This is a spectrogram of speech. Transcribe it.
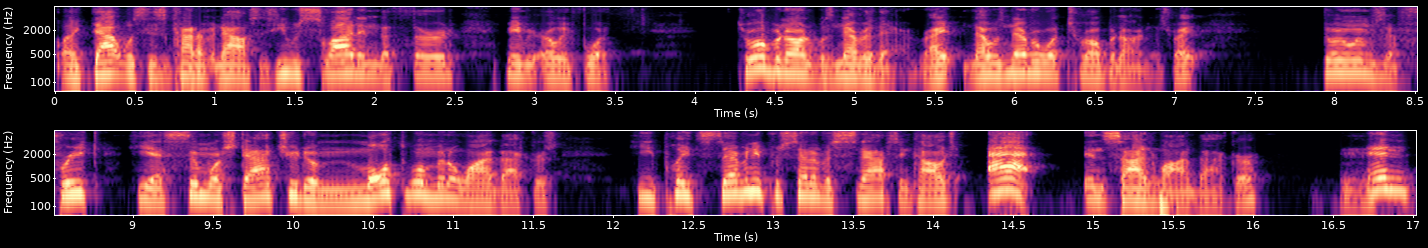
like that was his kind of analysis. He was sliding the third, maybe early fourth. Terrel Bernard was never there, right? That was never what Terrel Bernard is, right? Dorian Williams is a freak. He has similar stature to multiple middle linebackers. He played 70% of his snaps in college at inside linebacker. Mm-hmm. And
